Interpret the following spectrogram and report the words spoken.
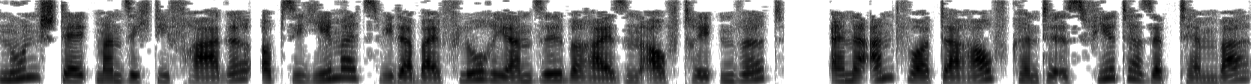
Nun stellt man sich die Frage, ob sie jemals wieder bei Florian Silbereisen auftreten wird? Eine Antwort darauf könnte es 4. September,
